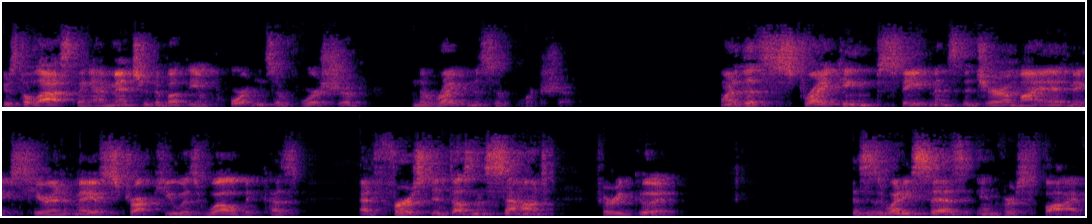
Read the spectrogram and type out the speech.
Here's the last thing I mentioned about the importance of worship and the rightness of worship. One of the striking statements that Jeremiah makes here, and it may have struck you as well because at first it doesn't sound very good. This is what he says in verse 5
